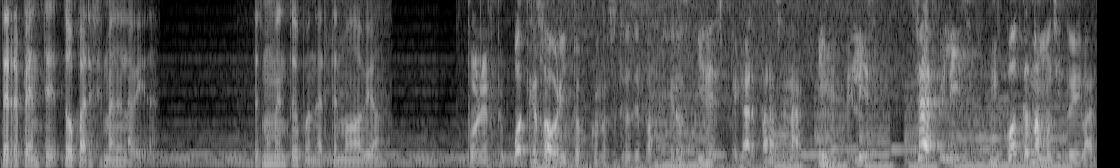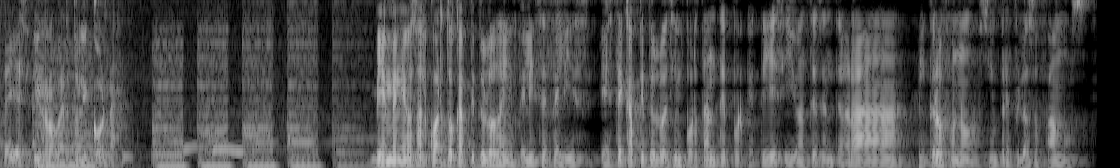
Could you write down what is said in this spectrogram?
De repente, todo parece mal en la vida. Es momento de ponerte en modo avión. Poner tu podcast favorito con nosotros de pasajeros y despegar para sanar. Infeliz, sé feliz. Un podcast mamoncito de Iván Telles y Roberto Licona. Bienvenidos al cuarto capítulo de Infeliz sé feliz. Este capítulo es importante porque Telles y yo antes de entrar a micrófono siempre filosofamos.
